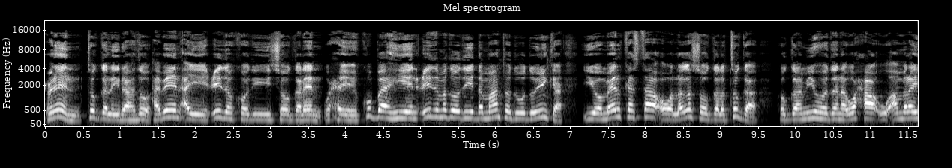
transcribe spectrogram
xuneyn togga la yidhaahdo habeen ayay ciidankoodii soo galeen. Waxay ku baahiyeen ciidamadoodii dhammaantood waddooyinka iyo meel kasta oo laga soo galo togga hoggaamiyahoodana waxa uu amray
